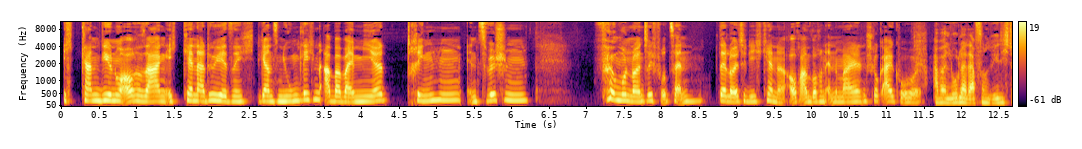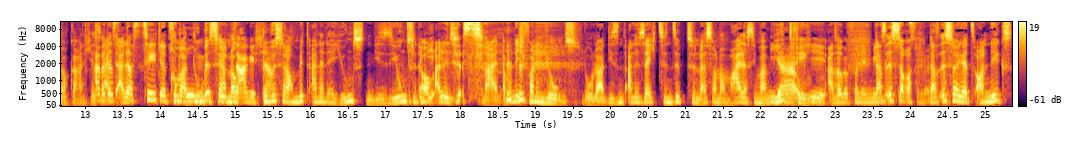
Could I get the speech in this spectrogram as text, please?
ich kann dir nur auch sagen, ich kenne natürlich jetzt nicht die ganzen Jugendlichen, aber bei mir trinken inzwischen 95 Prozent der Leute, die ich kenne, auch am Wochenende mal einen Schluck Alkohol. Aber Lola, davon rede ich doch gar nicht. Ihr Aber seid das- alle, das zählt ja zu Guck mal, Drogen, du bist ja noch, ich du ja. bist ja noch mit einer der Jüngsten. Diese Jungs sind auch alle, Älteste. nein, aber nicht von den Jungs, Lola. Die sind alle 16, 17. Da ist doch normal, dass die mal ein Bier Ja, trinken. okay, also das ist doch, das ist doch jetzt auch nichts,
